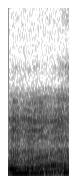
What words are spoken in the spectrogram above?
Mm-hmm.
